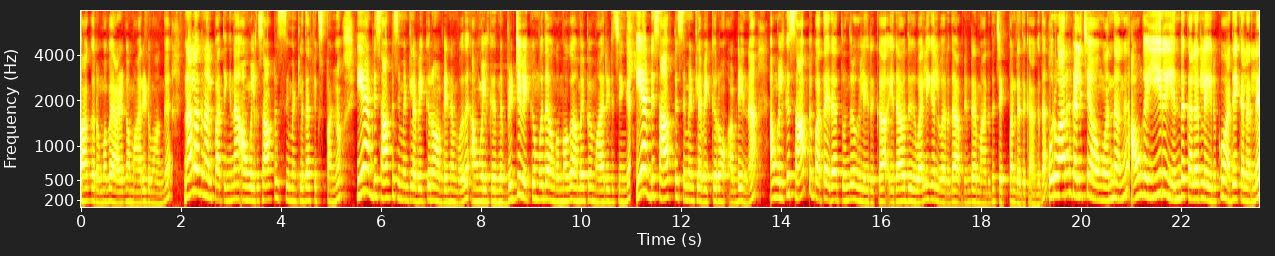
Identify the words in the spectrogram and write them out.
பார்க்க ரொம்பவே அழகாக மாறிடுவாங்க. நாலாவது நாள் பார்த்தீங்கன்னா அவங்களுக்கு சாஃப்ட் சிமெண்ட்டில் தான் ஃபிக்ஸ் பண்ணோம். ஏன் அப்படி சாஃப்ட் சிமெண்ட்டில் வைக்கிறோம் அப்படின்னும் போது அவங்களுக்கு இந்த பிரிட்ஜு வைக்கும்போது அவங்க முக அமைப்பு மாறிடுச்சுங்க. ஏன் அப்படி சாஃப்ட் சிமெண்ட்டில் வைக்கிறோம் அப்படின்னா அவங்களுக்கு சாப்பிட்டு பார்த்தா ஏதாவது தொந்தரவுகள் இருக்கா? ஏதாவது வலிகள் வருதா? அப்படின்ற மாதிரி தான் செக் பண்ணுறதுக்காக தான். ஒரு வாரம் கழித்து அவங்க வந்தாங்க. அவங்க ஈரு எந்த கலரில் இருக்கோ அதே கலரில்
